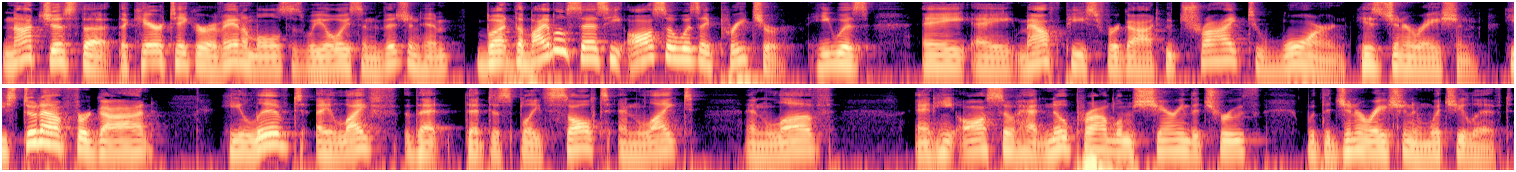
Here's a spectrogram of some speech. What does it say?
not just the, the caretaker of animals as we always envision him, but the Bible says he also was a preacher. He was a, a mouthpiece for God who tried to warn his generation. He stood out for God he lived a life that, that displayed salt and light and love, and he also had no problem sharing the truth with the generation in which he lived.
